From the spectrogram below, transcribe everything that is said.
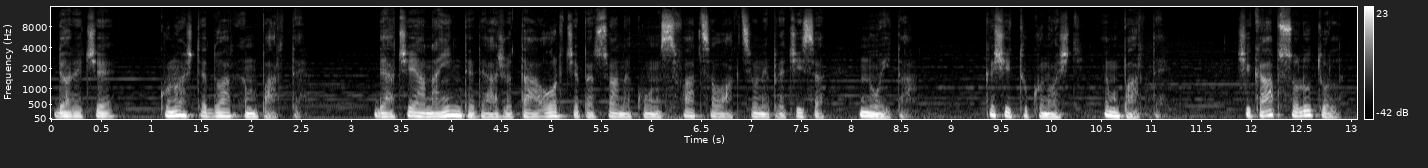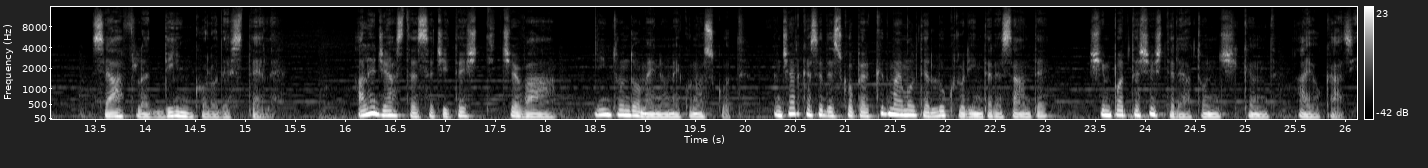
deoarece cunoaște doar în parte. De aceea, înainte de a ajuta orice persoană cu un sfat sau o acțiune precisă, nu uita că și tu cunoști în parte și că absolutul se află dincolo de stele. Alege astăzi să citești ceva dintr-un domeniu necunoscut. Încearcă să descoperi cât mai multe lucruri interesante și împărtășește-le atunci când ai ocazie.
